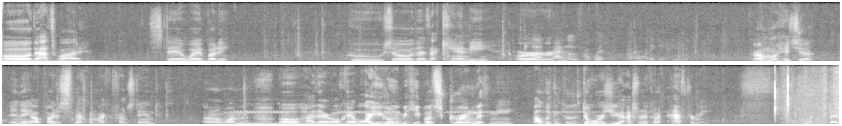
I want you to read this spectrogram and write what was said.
Oh, that's why. Stay away, buddy. Who? So there's that candy, Uh, or can I move real quick? I don't want to get hit. I'm gonna hit you. Anything, I'll probably just smack my microphone stand. I don't know why. I'm, oh, hi there. Okay, well, are you going to keep on screwing with me by looking through the doors? You actually want to come after me? Under the bed.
